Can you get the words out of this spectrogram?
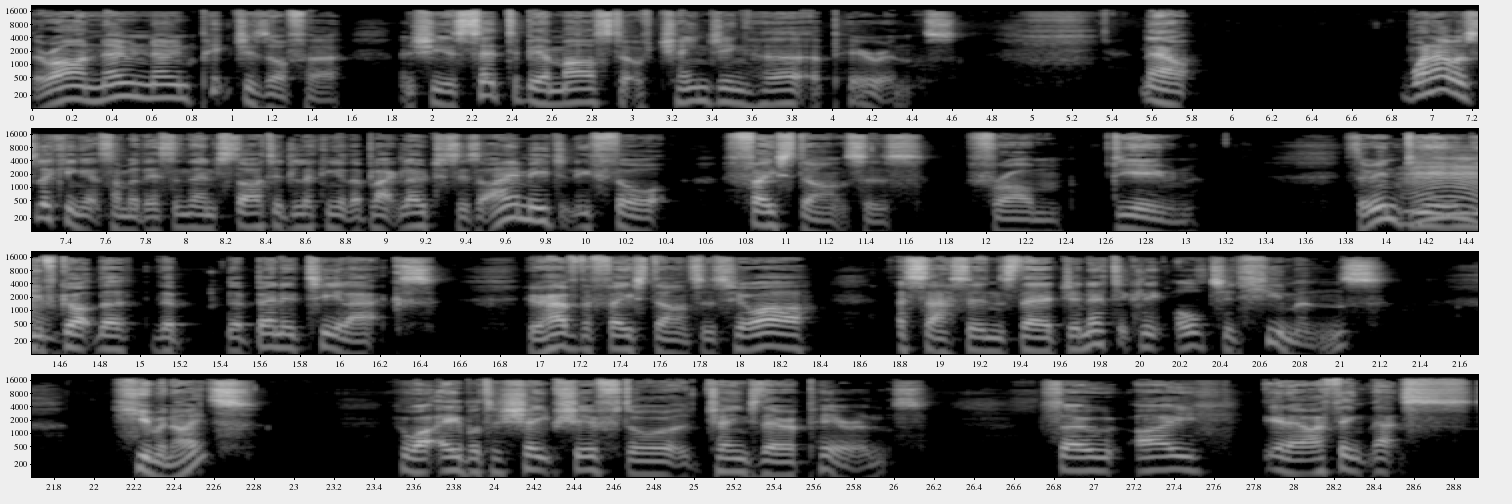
There are no known pictures of her, and she is said to be a master of changing her appearance." Now, when I was looking at some of this and then started looking at the Black Lotuses, I immediately thought face dancers from Dune. So in Dune, mm. you've got the the the Bene who have the face dancers, who are assassins. They're genetically altered humans, humanites, who are able to shapeshift or change their appearance. So I, you know, I think that's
